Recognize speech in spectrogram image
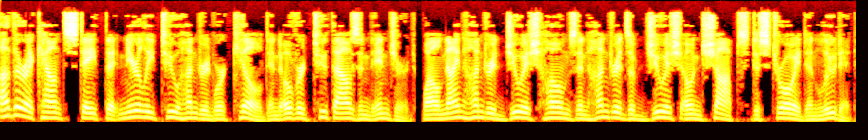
Other accounts state that nearly 200 were killed and over 2,000 injured, while 900 Jewish homes and hundreds of Jewish-owned shops destroyed and looted.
